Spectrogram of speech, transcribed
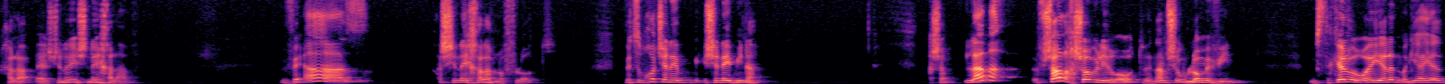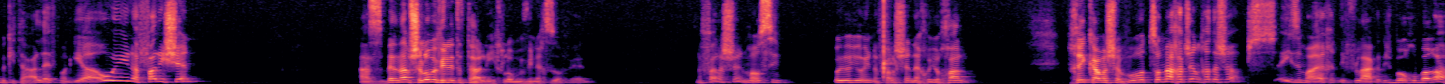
חלב, אה, שיני, שיני חלב. ואז השיני חלב נופלות, וצומחות שיני, שיני בינה. עכשיו, למה אפשר לחשוב ולראות, בן אדם שהוא לא מבין, הוא מסתכל ורואה ילד מגיע, ילד בכיתה א', מגיע, אוי, נפל לי שן. אז בן אדם שלא מבין את התהליך, לא מבין איך זה עובד, נפל השן, מה עושים? אוי אוי אוי, נפל השן, איך הוא יאכל? אחרי כמה שבועות צומחת שן חדשה. פס, איזה מערכת נפלאה, קדיש ברוך הוא ברא,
